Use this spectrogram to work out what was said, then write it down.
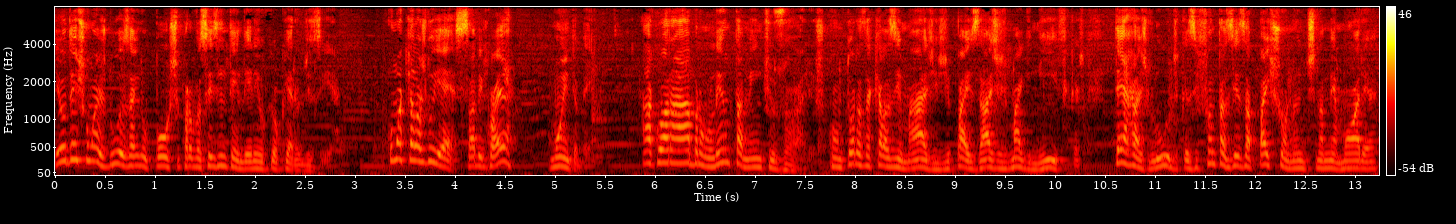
eu deixo umas duas aí no post para vocês entenderem o que eu quero dizer. Como aquelas do Yes, sabem qual é? Muito bem. Agora abram lentamente os olhos, com todas aquelas imagens de paisagens magníficas, terras lúdicas e fantasias apaixonantes na memória,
